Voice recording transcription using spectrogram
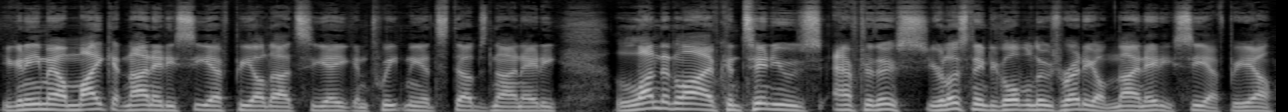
You can email Mike at 980CFPL.ca. You can tweet me at Stubbs980. London Live continues after this. You're listening to Global News Radio, 980 CFPL.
